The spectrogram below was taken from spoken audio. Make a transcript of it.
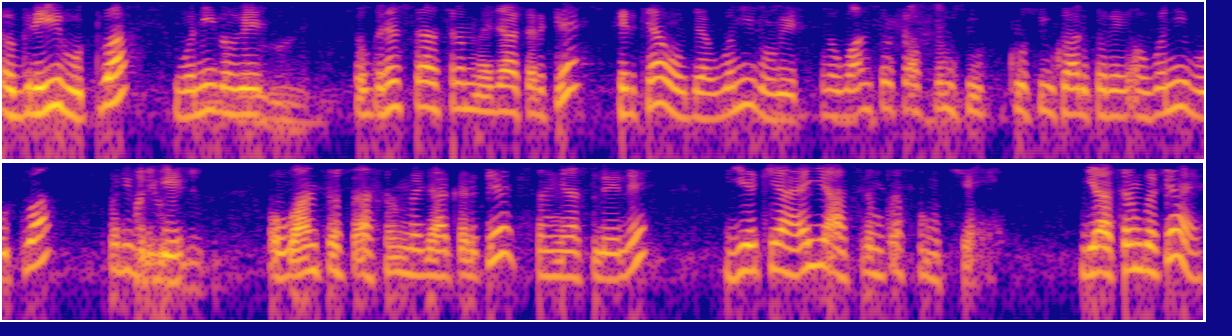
और गृह भूतवा वनी भवेद तो गृहस्थ आश्रम में जा करके फिर क्या हो जाए? वनी भवेद मतलब वांस आश्रम को स्वीकार करे और वनी भूतवा परिवृत और वांस आश्रम में जा करके संन्यास ले ले। ये क्या है? ये आश्रम का समुच्चय है। ये आश्रम का क्या है?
